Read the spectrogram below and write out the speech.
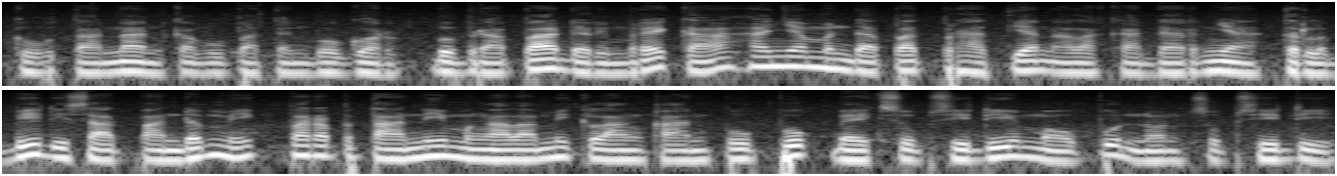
Kehutanan Kabupaten Bogor. Beberapa dari mereka hanya mendapat perhatian ala kadarnya. Terlebih di saat pandemik, para petani mengalami kelangkaan pupuk baik subsidi maupun non-subsidi.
